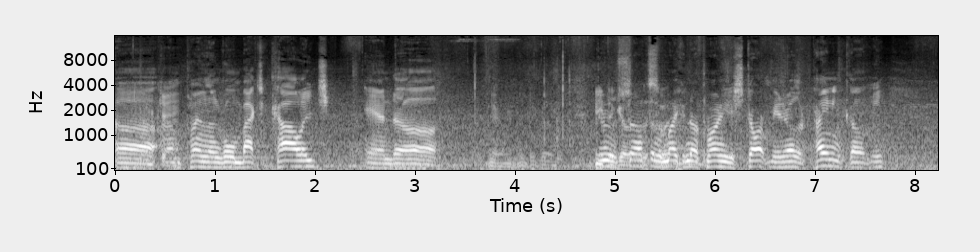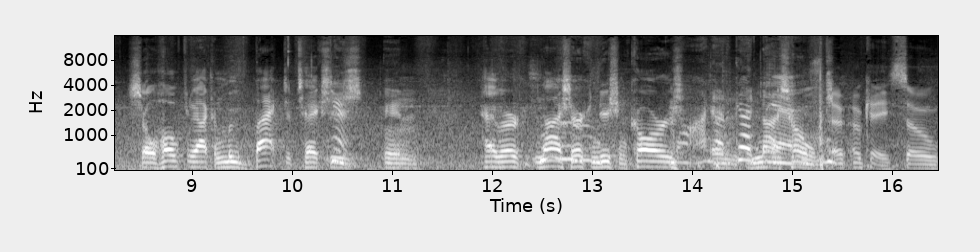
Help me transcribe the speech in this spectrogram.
uh, Okay. I'm planning on going back to college and uh, Here, we need to go. Need to doing go something to way. make enough money to start me another painting company. So hopefully I can move back to Texas and have air, nice air conditioned cars Well, and, cut and nice this. homes. O- okay, so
